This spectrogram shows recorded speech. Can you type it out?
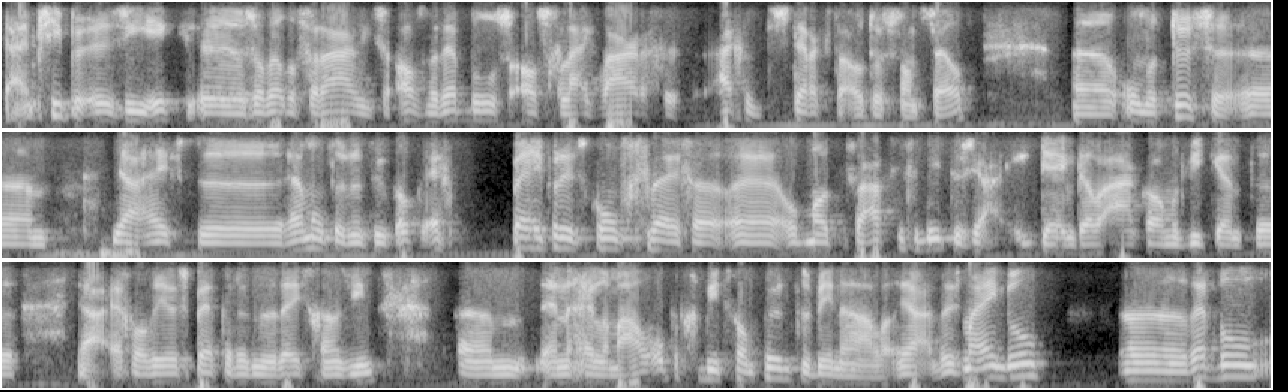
Ja, in principe uh, zie ik uh, zowel de Ferraris als de Red Bulls als gelijkwaardige, eigenlijk de sterkste auto's van het veld. ondertussen ehm, ja, heeft Hamilton natuurlijk ook echt peper in kont gekregen op motivatiegebied. Dus ja, ik denk dat we aankomend weekend ja, echt wel weer een spetterende race gaan zien. Um, en helemaal op het gebied van punten binnenhalen. Ja, er is maar één doel. Uh, Red Bull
